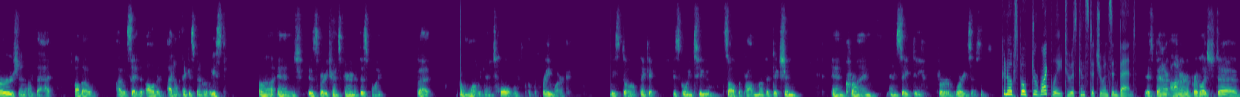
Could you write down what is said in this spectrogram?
version of that, although I would say that all of it, I don't think has been released uh, and is very transparent at this point. But from what we've been told of the framework, we still don't think it is going to solve the problem of addiction and crime and safety for Oregon citizens. Knopp spoke directly to his constituents in Bend. It's been an honor and a privilege to,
